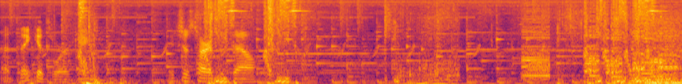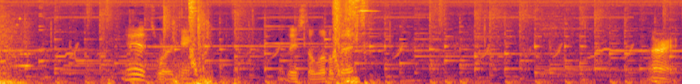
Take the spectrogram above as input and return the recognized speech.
I think it's working. It's just hard to tell. It's working. At least a little bit. Alright.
